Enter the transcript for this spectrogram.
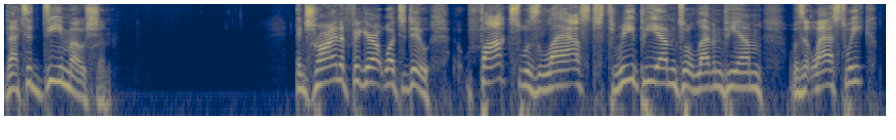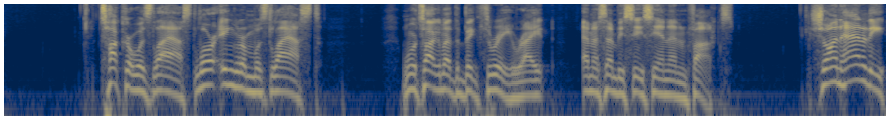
That's a demotion. And trying to figure out what to do, Fox was last 3 p.m. to 11 p.m. Was it last week? Tucker was last. Laura Ingraham was last. When we're talking about the big three, right? MSNBC, CNN, and Fox. Sean Hannity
